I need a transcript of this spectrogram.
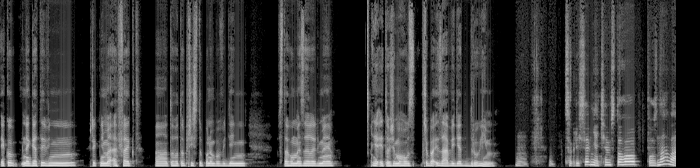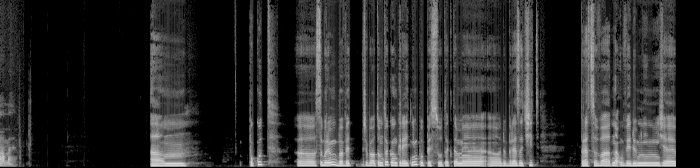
jako negativní řekněme, efekt tohoto přístupu nebo vidění vztahu mezi lidmi je i to, že mohou třeba i závidět druhým. Hmm. Co když se v něčem z toho poznáváme? Um, pokud se budeme bavit třeba o tomto konkrétním popisu, tak tam je uh, dobré začít pracovat na uvědomění, že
